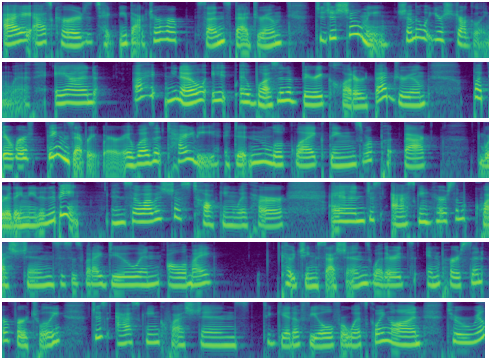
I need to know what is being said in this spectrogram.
I asked her to take me back to her son's bedroom to just show me, show me what you're struggling with. And I, you know, it, it wasn't a very cluttered bedroom, but there were things everywhere. It wasn't tidy. It didn't look like things were put back where they needed to be. And so I was just talking with her and just asking her some questions. This is what I do in all of my coaching sessions, whether it's in person or virtually, just asking questions to get a feel for what's going on, to really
